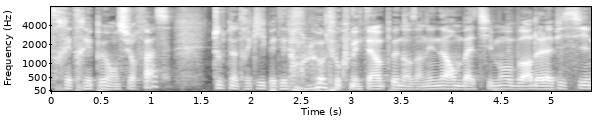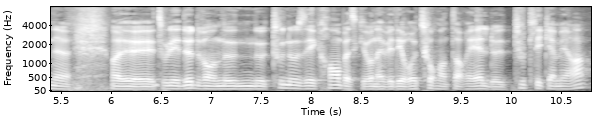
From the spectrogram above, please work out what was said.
très très peu en surface. Toute notre équipe était dans l'eau, donc on était un peu dans un énorme bâtiment au bord de la piscine, euh, euh, tous les deux devant tous nos écrans parce qu'on avait des retours en temps réel de toutes les caméras.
